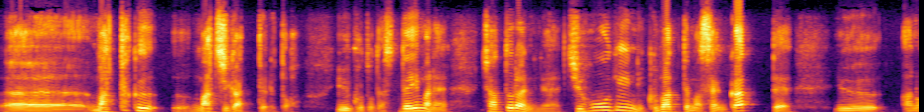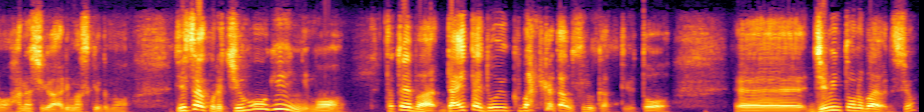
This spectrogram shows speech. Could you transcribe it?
えー、全く間違ってるということです。で、今ね、チャット欄にね、地方議員に配ってませんかっていうあの話がありますけども、実はこれ地方議員にも、例えば大体どういう配り方をするかっていうと、えー、自民党の場合はですよ、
